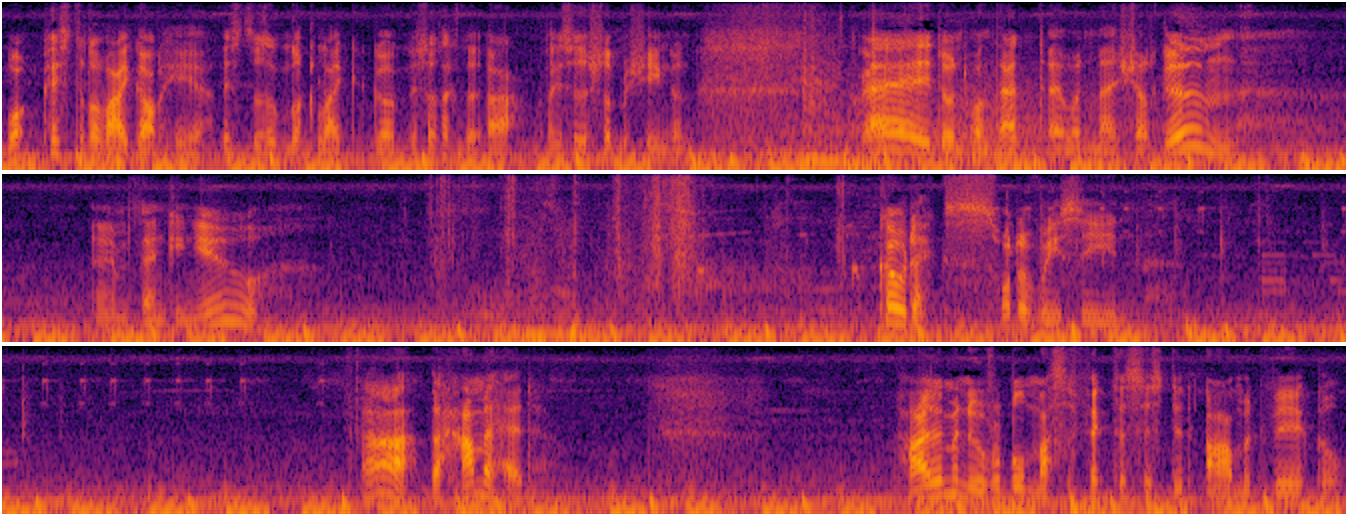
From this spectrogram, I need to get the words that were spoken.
What pistol have I got here? This doesn't look like a gun. This looks like the... Ah, I think this is a submachine gun. I don't want that. I want my shotgun. I'm thanking you. Codex, what have we seen? Ah, the Hammerhead. Highly maneuverable Mass Effect assisted armoured vehicle.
